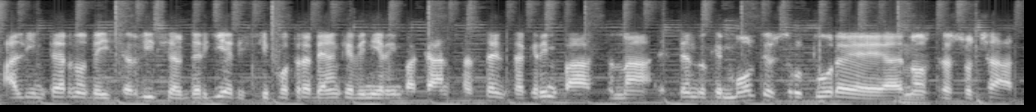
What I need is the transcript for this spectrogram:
all'interno dei servizi alberghieri si potrebbe anche venire in vacanza senza Green Pass, ma essendo che molte strutture nostre associate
